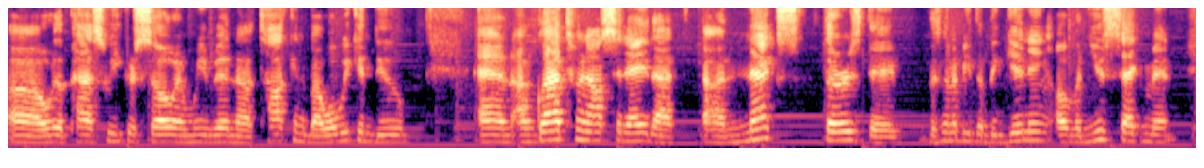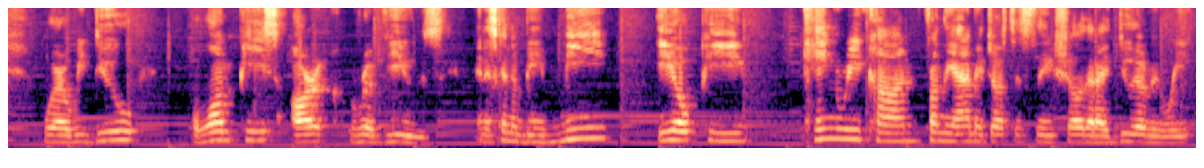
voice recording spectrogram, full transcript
uh, over the past week or so and we've been uh, talking about what we can do. And I'm glad to announce today that uh, next Thursday is going to be the beginning of a new segment where we do One Piece arc reviews. And it's going to be me, EOP, King Recon from the Anime Justice League show that I do every week.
